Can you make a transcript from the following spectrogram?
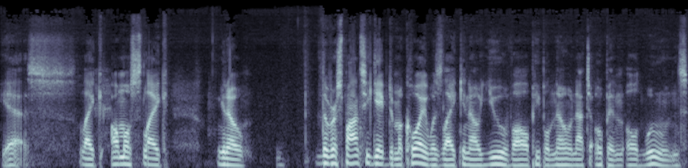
yes, like almost like, you know, the response he gave to McCoy was like, you know, you of all people know not to open old wounds.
